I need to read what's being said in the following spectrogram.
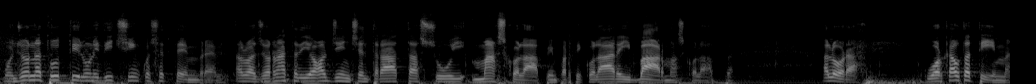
Buongiorno a tutti, lunedì 5 settembre. Allora, la giornata di oggi è incentrata sui muscle up, in particolare i bar muscle up. Allora, workout a team.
